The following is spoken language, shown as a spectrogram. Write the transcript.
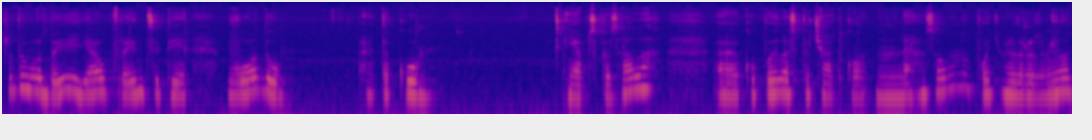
Щодо води, я, в принципі, воду таку, я б сказала, купила спочатку не газовану, потім вже зрозуміла,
